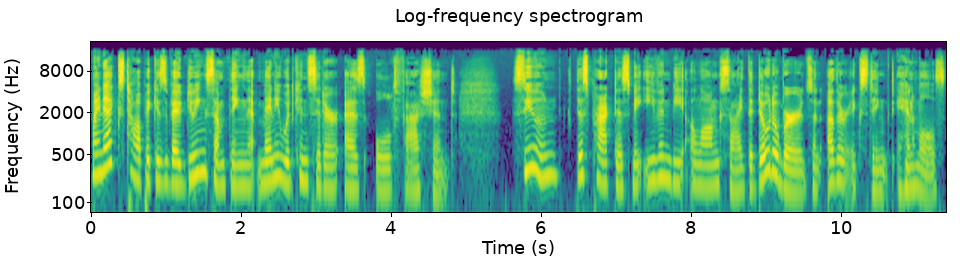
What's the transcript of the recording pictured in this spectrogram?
My next topic is about doing something that many would consider as old fashioned. Soon, this practice may even be alongside the dodo birds and other extinct animals.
